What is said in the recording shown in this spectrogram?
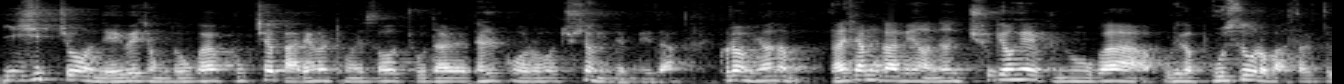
20조 내외 정도가 국채 발행을 통해서 조달될 거로 추정이 됩니다. 그러면은 다시 한번 가면은 추경의 규모가 우리가 보수로 봤을 때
